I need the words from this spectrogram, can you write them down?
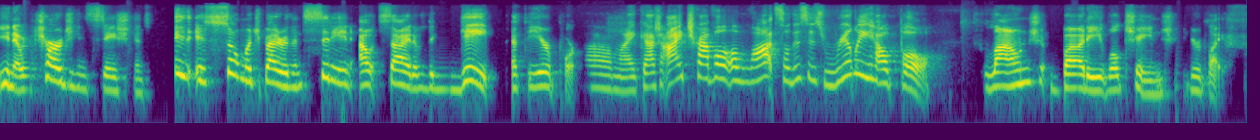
you know, charging stations. It is so much better than sitting outside of the gate at the airport. Oh my gosh, I travel a lot, so this is really helpful. Lounge Buddy will change your life.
